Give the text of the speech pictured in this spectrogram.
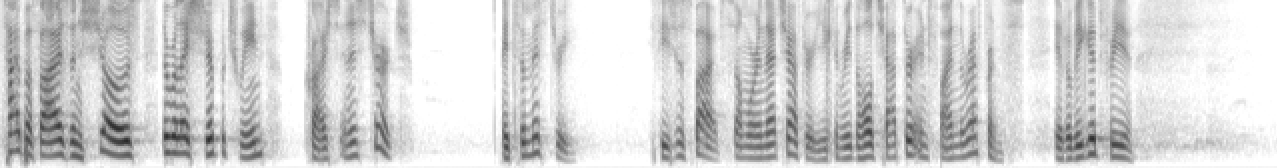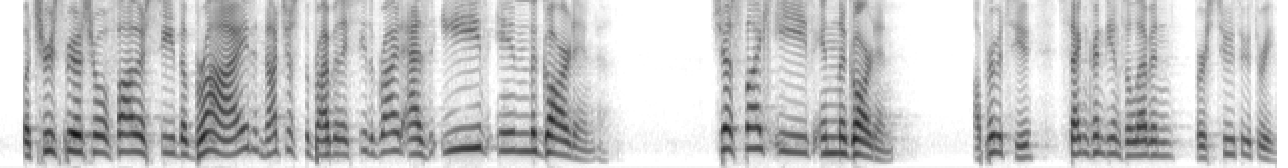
typifies and shows the relationship between Christ and his church. It's a mystery. Ephesians 5, somewhere in that chapter. You can read the whole chapter and find the reference. It'll be good for you. But true spiritual fathers see the bride, not just the bride, but they see the bride as Eve in the garden. Just like Eve in the garden. I'll prove it to you. 2 Corinthians 11, verse 2 through 3.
